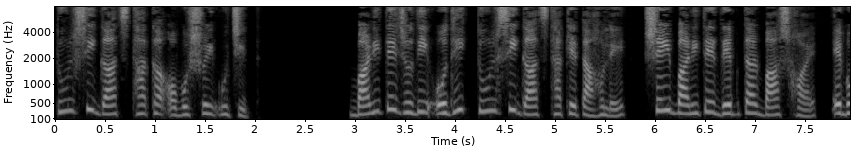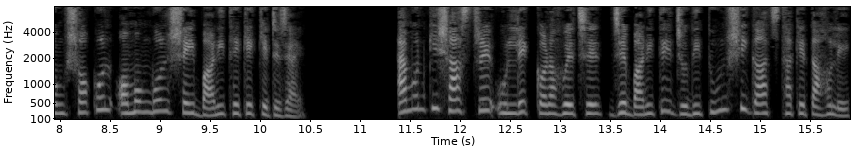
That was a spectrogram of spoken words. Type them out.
তুলসী গাছ থাকা অবশ্যই উচিত। বাড়িতে যদি অধিক তুলসী গাছ থাকে তাহলে সেই বাড়িতে দেবতার বাস হয় এবং সকল অমঙ্গল সেই বাড়ি থেকে কেটে যায়। এমনকি শাস্ত্রে উল্লেখ করা হয়েছে যে বাড়িতে যদি তুলসী গাছ থাকে তাহলে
